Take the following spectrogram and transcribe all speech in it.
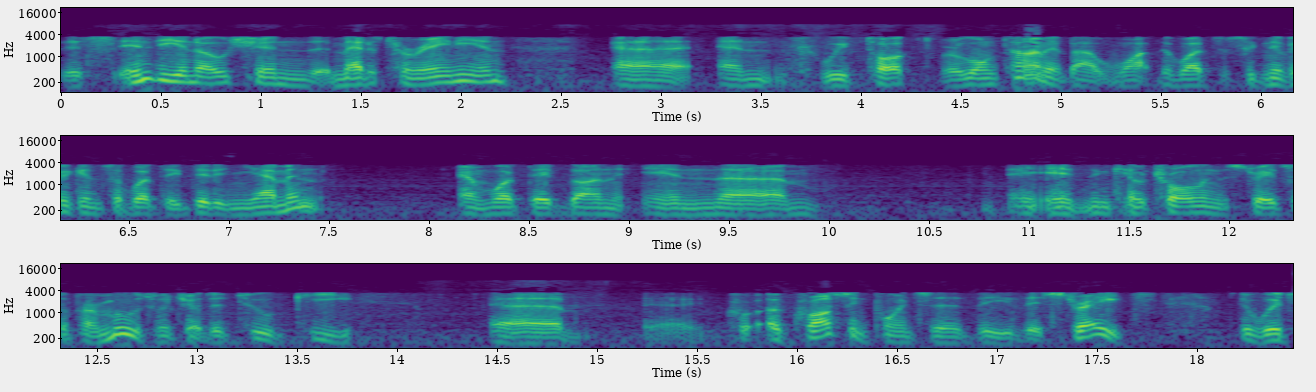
this Indian Ocean, the Mediterranean. Uh, and we've talked for a long time about what the, what's the significance of what they did in Yemen and what they've done in um, in, in controlling the Straits of Hormuz, which are the two key uh, uh, uh, crossing points of the the straits to which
